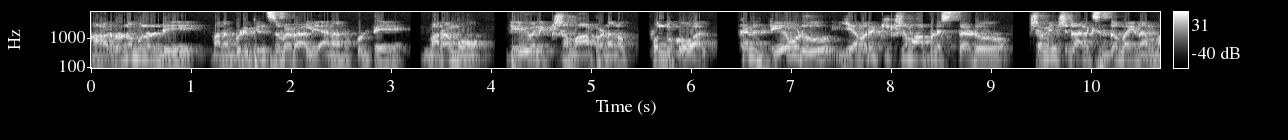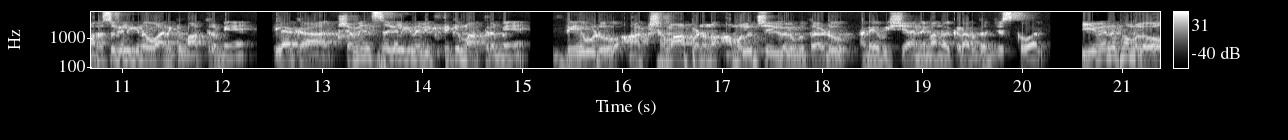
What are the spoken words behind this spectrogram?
ఆ రుణము నుండి మనం విడిపించబడాలి అని అనుకుంటే మనము దేవుని క్షమాపణను పొందుకోవాలి. కానీ దేవుడు ఎవరికి క్షమాపణ ఇస్తాడు? క్షమించడానికి సిద్ధమైన మనసు కలిగిన వానికి మాత్రమే లేక క్షమించగలిగిన వ్యక్తికి మాత్రమే దేవుడు ఆ క్షమాపణను అమలు చేయగలుగుతాడు అనే విషయాన్ని మనం ఇక్కడ అర్థం చేసుకోవాలి. ఈ వినపంలో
